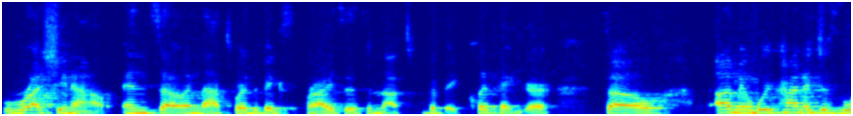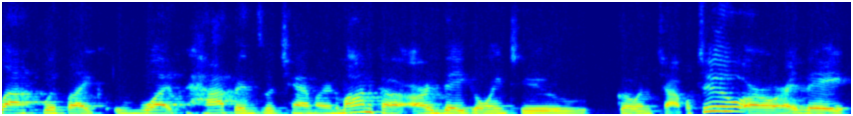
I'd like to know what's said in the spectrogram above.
rushing out, and so and that's where the big surprise is, and that's the big cliffhanger. So I mean, we're kind of just left with like, what happens with Chandler and Monica? Are they going to go in chapel two or are they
